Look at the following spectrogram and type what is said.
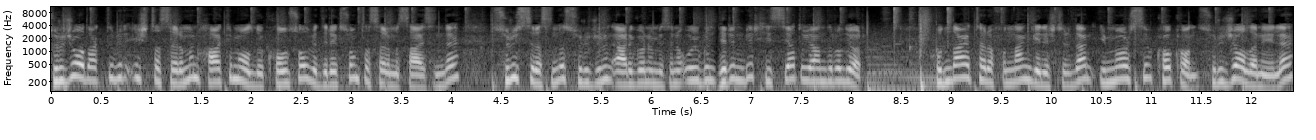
Sürücü odaklı bir iş tasarımın hakim olduğu konsol ve direksiyon tasarımı sayesinde sürüş sırasında sürücünün ergonomisine uygun derin bir hissiyat uyandırılıyor. Hyundai tarafından geliştirilen Immersive Cockon sürücü alanı ile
